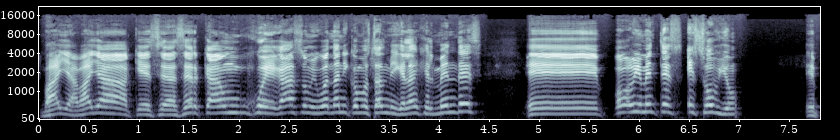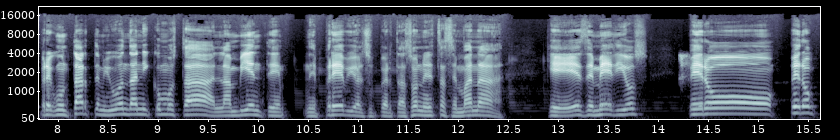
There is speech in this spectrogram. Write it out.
Vaya, vaya, que se acerca un juegazo, mi buen Dani. ¿Cómo estás, Miguel Ángel Méndez? Eh, obviamente es, es obvio eh, preguntarte, mi buen Dani, cómo está el ambiente eh, previo al Supertazón en esta semana que es de medios. Pero, pero,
